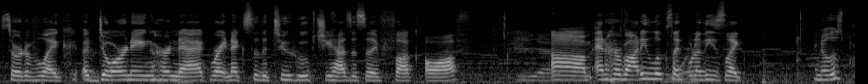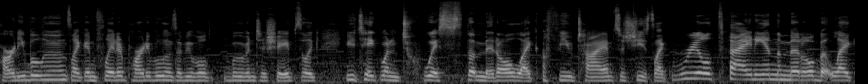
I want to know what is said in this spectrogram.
sort of like adorning her neck. Right next to the two hoops, she has this like "fuck off." Um, and her body looks like one of these like, you know, those party balloons, like inflated party balloons that people move into shapes. So like you take one and twist the middle like a few times, so she's like real tiny in the middle, but like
